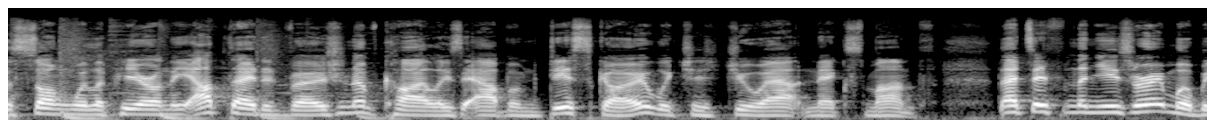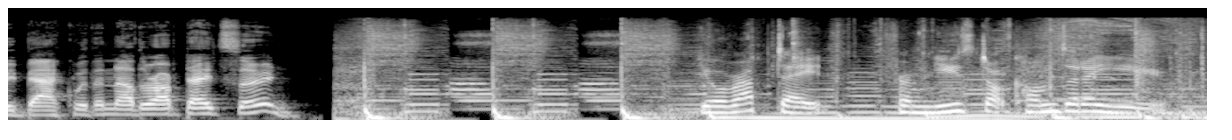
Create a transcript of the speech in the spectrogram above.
The song will appear on the updated version of Kylie's album Disco, which is due out next month. That's it from the newsroom. We'll be back with another update soon. Your update from news.com.au.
